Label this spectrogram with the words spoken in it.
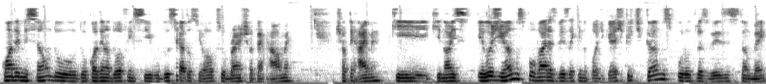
com a demissão do, do coordenador ofensivo do Seattle Seahawks, o Brian Schottenheimer, Schottenheimer que, que nós elogiamos por várias vezes aqui no podcast, criticamos por outras vezes também.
